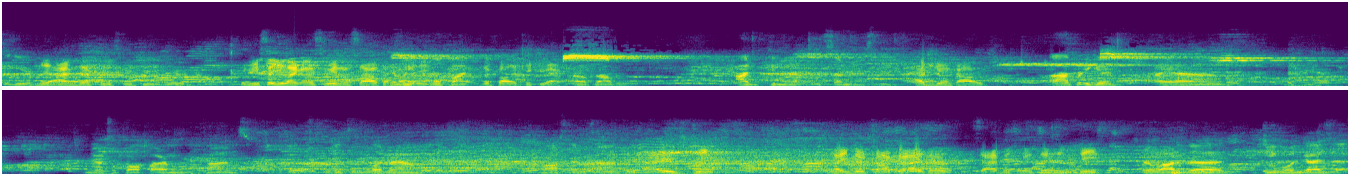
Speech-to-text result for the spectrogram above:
Yeah, I'm definitely a sweet tea, dude. If you say you like unsweet in the South, I'll Yeah, probably, we'll fight. they'll probably kick you out. Oh, probably. I couldn't know it. It's so nasty. How'd you do in college? Uh, pretty good. I um, national qualifier multiple times. Made it to the blood round. Lost every time. Yeah, I age deep. Like, their top guys are savage, but they're deep. There are a lot of the D1 guys that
